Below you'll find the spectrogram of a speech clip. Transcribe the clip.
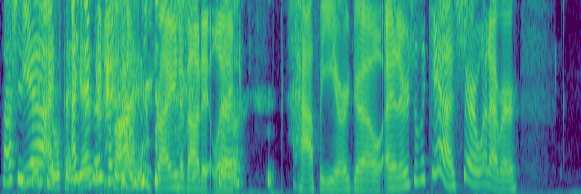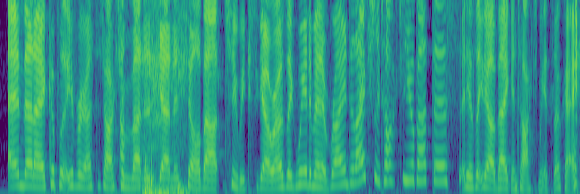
Tashi Yeah, Station I, will take I it. think It's I fine. talked to Brian about it So- like half a year ago, and I was just like, yeah, sure, whatever. And then I completely forgot to talk to him about it again until about two weeks ago, where I was like, wait a minute, Brian, did I actually talk to you about this? And he was like, no, Megan talk to me. It's okay.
